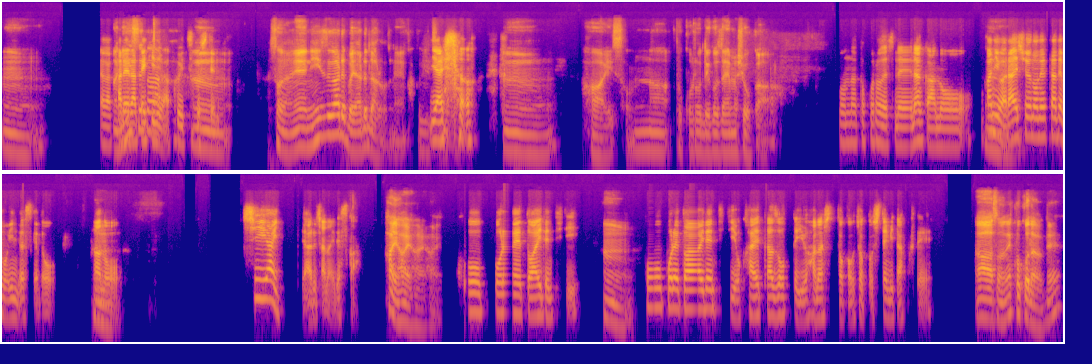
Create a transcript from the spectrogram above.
うん。まあだから彼ら的には食い尽くしてる。うんそうだね。ニーズがあればやるだろうね。確実にやりそう。うん。はい、そんなところでございましょうか。そんなところですね。なんかあの、他には来週のネタでもいいんですけど、あの、CI ってあるじゃないですか。はいはいはいはい。コーポレートアイデンティティ。うん。コーポレートアイデンティティを変えたぞっていう話とかをちょっとしてみたくて。ああ、そうね。ここだよね。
